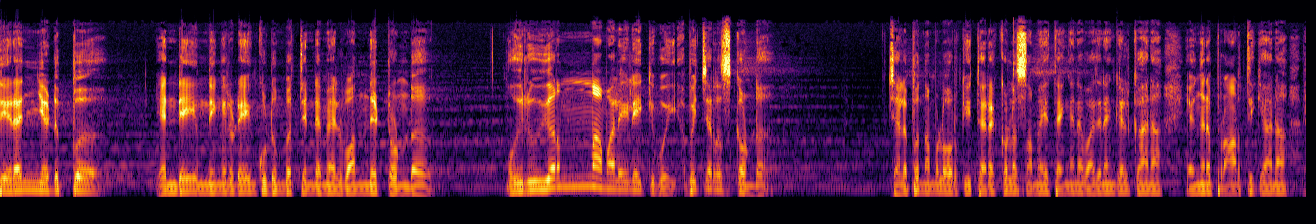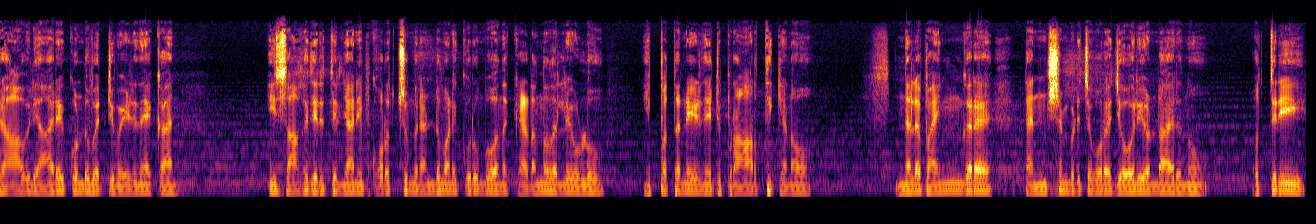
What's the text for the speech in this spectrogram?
തിരഞ്ഞെടുപ്പ് എന്റെയും നിങ്ങളുടെയും കുടുംബത്തിന്റെ മേൽ വന്നിട്ടുണ്ട്. ഒരു ഉയർന്ന മലയിലേക്ക് പോയി. അപ്പോൾ റിസ്ക് ഉണ്ട്. ചിലപ്പോൾ നമ്മൾ ഓർക്കും ഈ തിരക്കുള്ള സമയത്ത് എങ്ങനെ വചനം കേൾക്കാനാ എങ്ങനെ പ്രാർത്ഥിക്കാനാ രാവിലെ ആരെ കൊണ്ട് പറ്റും എഴുന്നേക്കാൻ. ഈ സാഹചര്യത്തിൽ ഞാൻ കുറച്ചും രണ്ട് മണിക്കൂർ മുമ്പ് വന്ന് കിടന്നതല്ലേ ഉള്ളൂ. ഇപ്പം തന്നെ എഴുന്നേറ്റ് പ്രാർത്ഥിക്കണോ? ഇന്നലെ ഭയങ്കര ടെൻഷൻ പിടിച്ച കുറേ ജോലി ഉണ്ടായിരുന്നു. ഒത്തിരി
